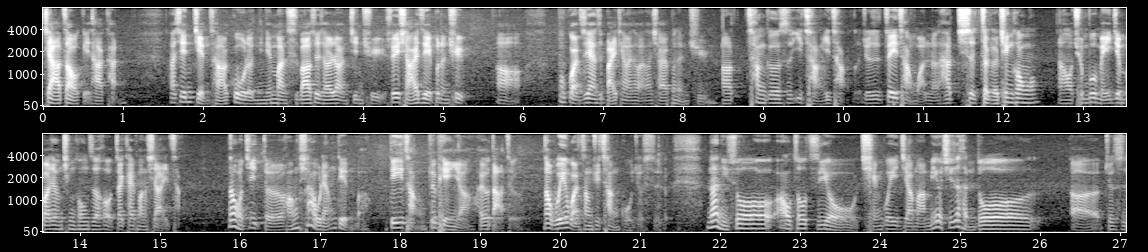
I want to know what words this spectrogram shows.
驾照给他看，他先检查过了，你年满十八岁才会让你进去，所以小孩子也不能去啊。不管现在是白天还是晚上，小孩不能去啊。唱歌是一场一场的，就是这一场完了，它是整个清空，然后全部每一间包厢清空之后再开放下一场。那我记得好像下午两点吧，第一场最便宜啊，还有打折。那我也晚上去唱过就是了。那你说澳洲只有钱柜一家吗？没有，其实很多呃，就是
